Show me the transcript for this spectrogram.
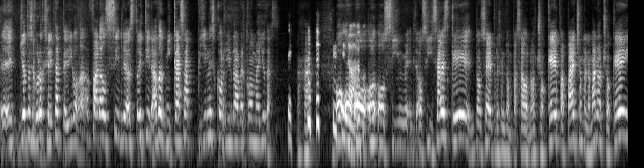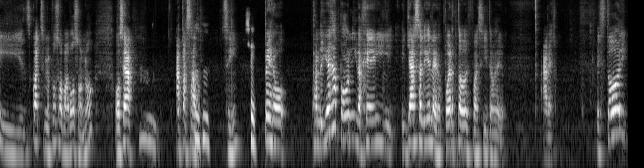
eh, yo te aseguro que si ahorita te digo, ah, para auxilio, estoy tirado en mi casa, vienes corriendo a ver cómo me ayudas. Ajá. O, o, o, si, o si sabes que, no sé, por ejemplo, han pasado, ¿no? Choqué, papá, échame la mano, choqué y Squat se me puso baboso, ¿no? O sea, mm. Ha pasado. ¿sí? Sí. Pero cuando llegué a Japón y bajé y, ya salí del aeropuerto, fue así, de, a ver, estoy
